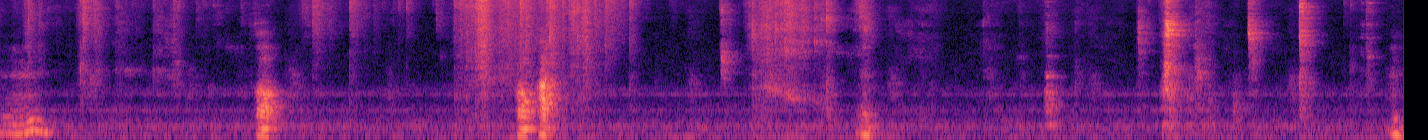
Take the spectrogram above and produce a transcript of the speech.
อืมกรอบกรอบครับอืมอืม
